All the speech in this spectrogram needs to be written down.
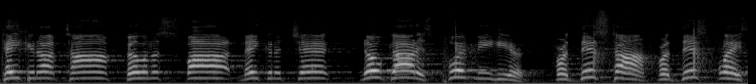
taking up time, filling a spot, making a check. No, God has put me here for this time, for this place,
